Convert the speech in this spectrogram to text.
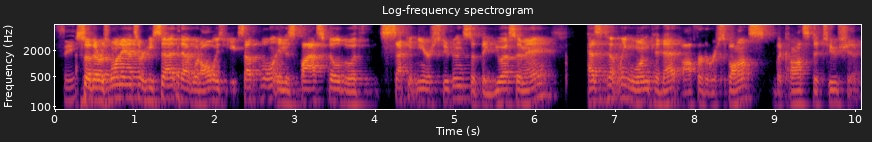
See, so there was one answer he said that would always be acceptable in his class filled with second year students at the USMA. Hesitantly, one cadet offered a response: the Constitution.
